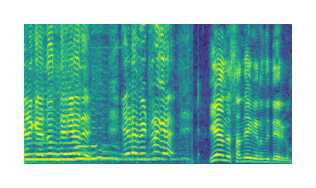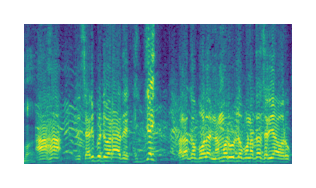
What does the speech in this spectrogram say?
எனக்கு எதுவும் தெரியாது. என்ன விட்டுருங்க. ஏன் அந்த சந்தேகம் இருந்துகிட்டே இருக்குமா? ஆஹா இது சரிப்பட்டு வராது. ஐயை! வழக்கம் போல நம்ம ரூட்ல போனா தான் சரியா வரும்.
